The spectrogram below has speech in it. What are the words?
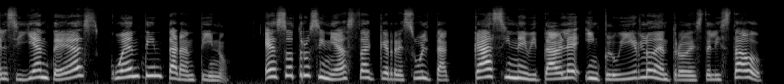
El siguiente es Quentin Tarantino. Es otro cineasta que resulta casi inevitable incluirlo dentro de este listado.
